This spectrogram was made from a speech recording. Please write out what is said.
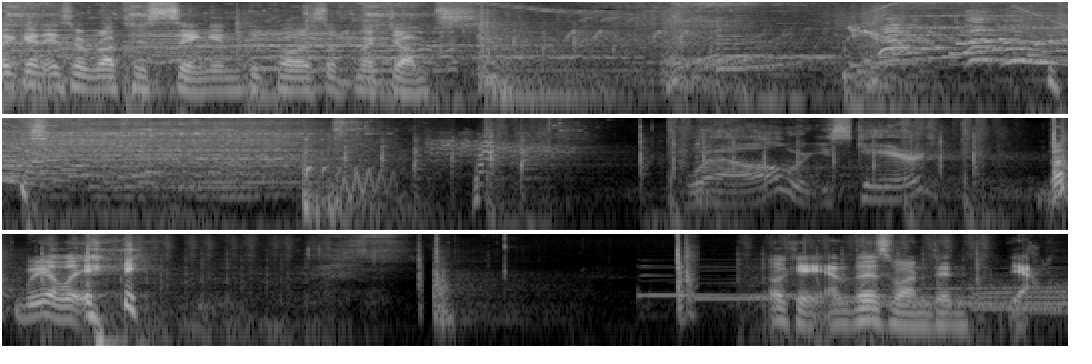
I can interrupt his singing because of my jumps. Well, were you scared? Not really. okay, and this one then, yeah.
